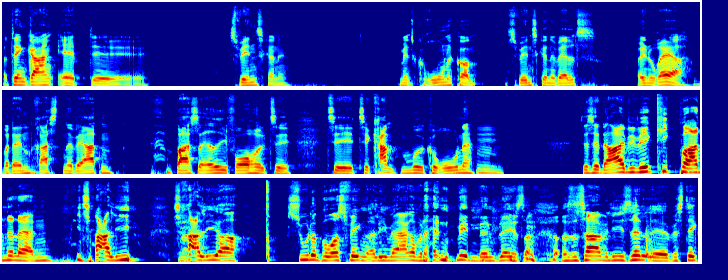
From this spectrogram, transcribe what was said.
og dengang, at øh, svenskerne, mens corona kom, svenskerne valgte at ignorere, hvordan resten af verden bare sad i forhold til, til, til kampen mod corona. Mm. Det sagde, nej, vi vil ikke kigge på andre lande. Vi tager lige, tager lige og sutter på vores fingre og lige mærker, hvordan vinden den blæser. og så tager vi lige selv øh, bestik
